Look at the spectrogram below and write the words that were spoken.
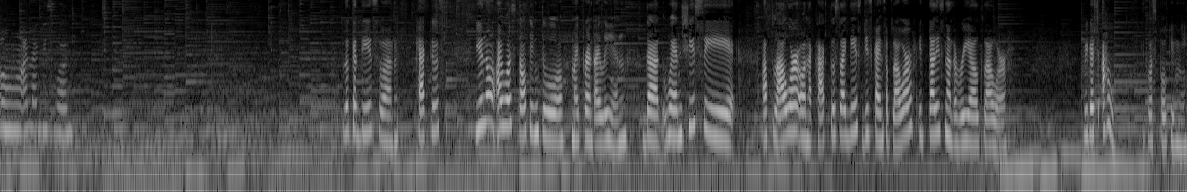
Oh I like this one. Look at this one. Cactus you know I was talking to my friend Eileen that when she see a flower on a cactus like this this kinds of flower it that is not a real flower. Because ow it was poking me.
